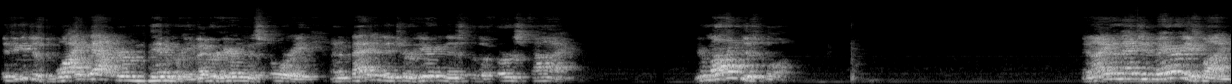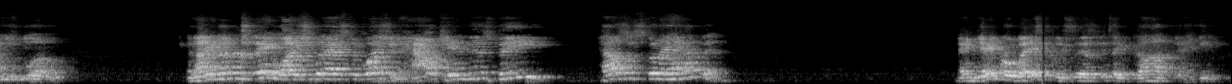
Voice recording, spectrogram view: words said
If you could just wipe out your memory of ever hearing the story and imagine that you're hearing this for the first time, your mind is blown. And I can imagine Mary's mind was blown. And I can understand why she would ask the question, how can this be? How's this going to happen? And Gabriel basically says it's a God thing.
